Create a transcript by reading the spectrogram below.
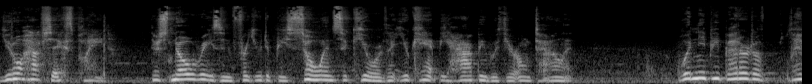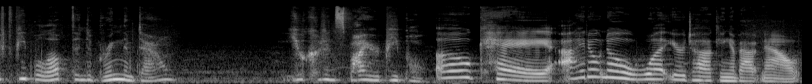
You don't have to explain. There's no reason for you to be so insecure that you can't be happy with your own talent. Wouldn't it be better to lift people up than to bring them down? You could inspire people. Okay, I don't know what you're talking about now.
